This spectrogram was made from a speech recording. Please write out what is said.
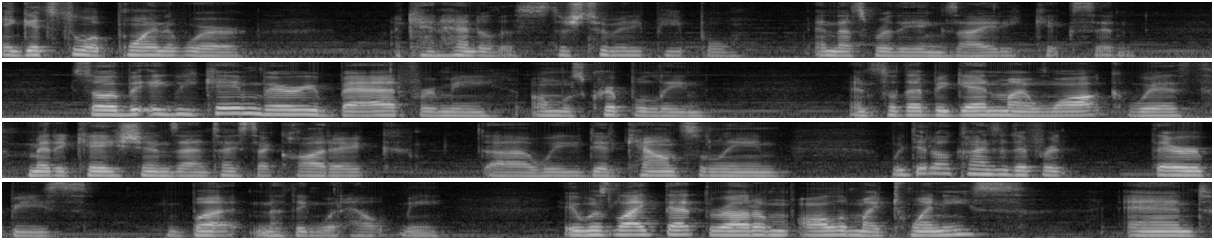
it gets to a point of where I can't handle this. There's too many people. And that's where the anxiety kicks in. So it, be- it became very bad for me, almost crippling. And so that began my walk with medications, antipsychotic. Uh, we did counseling. We did all kinds of different therapies, but nothing would help me. It was like that throughout all of my 20s. And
